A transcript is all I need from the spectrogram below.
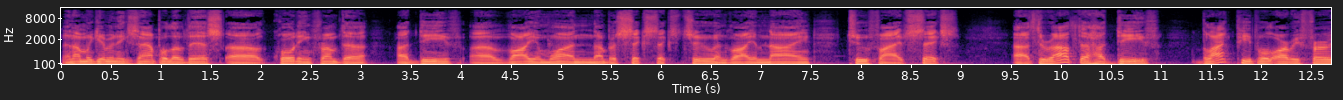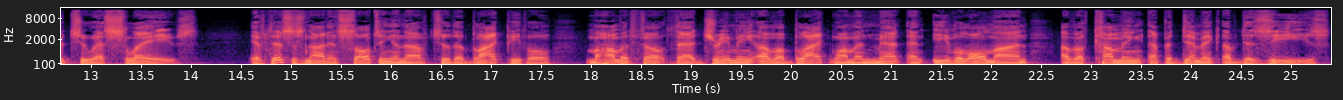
And I'm going to give an example of this, uh, quoting from the Hadith, uh, volume 1, number 662, and volume 9, 256. Uh, throughout the Hadith, black people are referred to as slaves. If this is not insulting enough to the black people, Muhammad felt that dreaming of a black woman meant an evil omen of a coming epidemic of disease,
